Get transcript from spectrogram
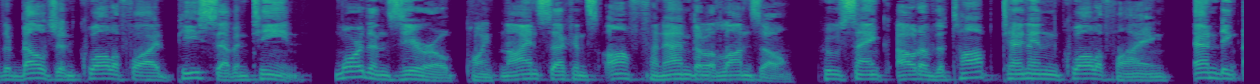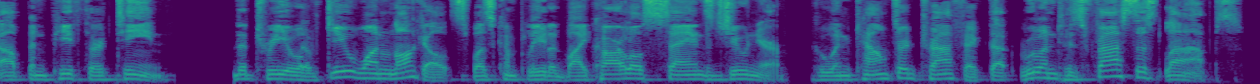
the Belgian qualified P17, more than 0.9 seconds off Fernando Alonso, who sank out of the top 10 in qualifying, ending up in P13. The trio of Q1 knockouts was completed by Carlos Sainz Jr., who encountered traffic that ruined his fastest laps.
